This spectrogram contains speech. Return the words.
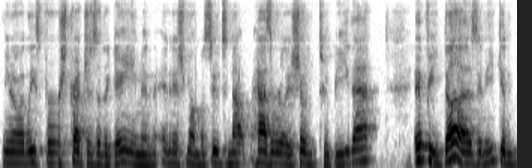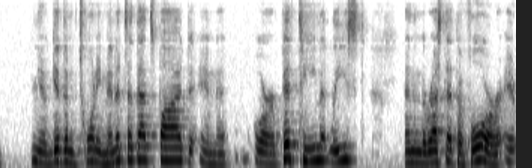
you know, at least for stretches of the game. And and Ismael Massoud's not hasn't really shown to be that. If he does, and he can, you know, give them 20 minutes at that spot and or 15 at least, and then the rest at the four, it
